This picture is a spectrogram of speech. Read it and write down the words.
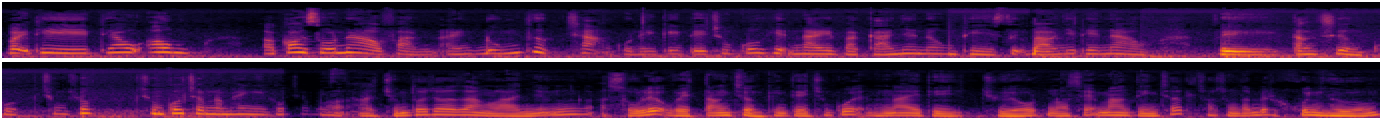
Vậy thì theo ông, ờ, con số nào phản ánh đúng thực trạng của nền kinh tế Trung Quốc hiện nay và cá nhân ông thì dự báo như thế nào về tăng trưởng của Trung Quốc Trung Quốc trong năm 2016? Vâng, à, chúng tôi cho rằng là những số liệu về tăng trưởng kinh tế Trung Quốc hiện nay thì chủ yếu nó sẽ mang tính chất cho chúng ta biết khuynh hướng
